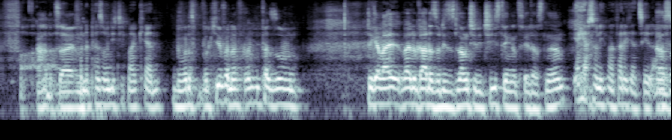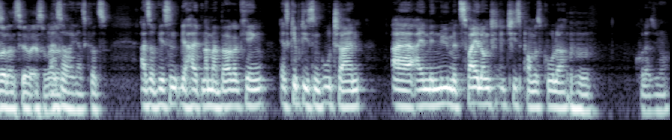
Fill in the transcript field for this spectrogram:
Fuck, Harte Zeiten. Von einer Person, die ich nicht mal kenne. Du wurdest blockiert von einer fremden Person. Digga, weil, weil du gerade so dieses Long Chili Cheese Ding erzählt hast, ne? Ja, ich hab's noch nicht mal fertig erzählt. eigentlich. Achso, dann erzähl erst mal Ah, weiter. sorry, ganz kurz. Also wir sind, wir halten an beim Burger King. Es gibt diesen Gutschein, äh, ein Menü mit zwei Long Chili Cheese Pommes Cola. Cola Zero.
